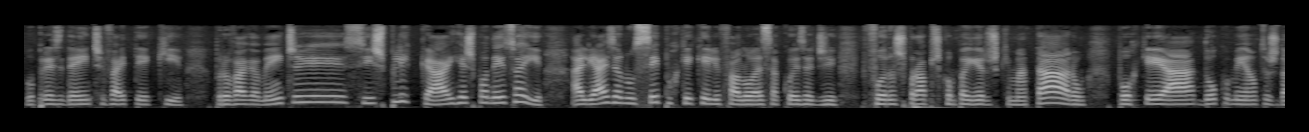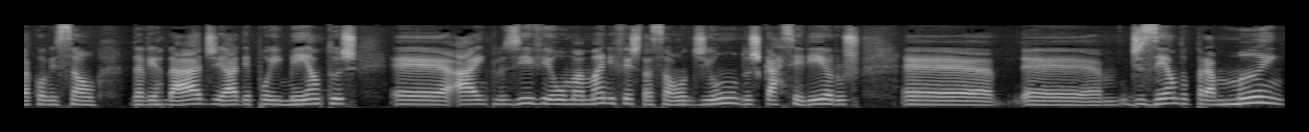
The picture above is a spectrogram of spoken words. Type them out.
o presidente vai ter que, provavelmente, se explicar e responder isso aí. Aliás, eu não sei por que, que ele falou essa coisa de foram os próprios companheiros que mataram, porque há documentos da comissão da verdade, há depoimentos é, há inclusive uma manifestação de um dos carcereiros é, é, dizendo para a mãe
